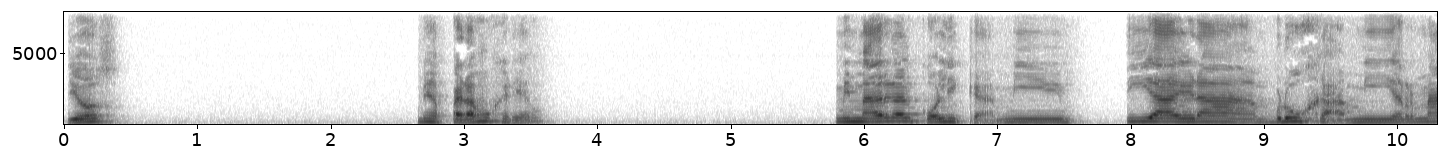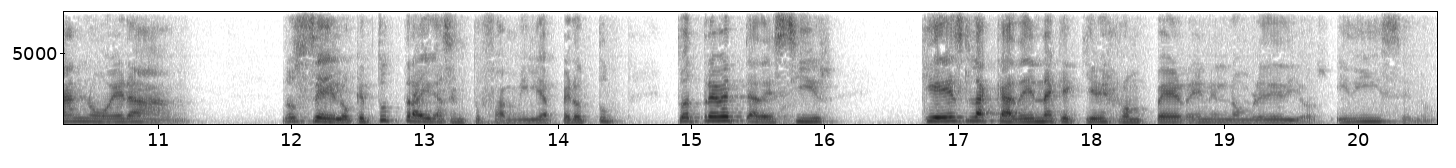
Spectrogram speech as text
Dios, mi papá era mujeriego. Mi madre era alcohólica, mi tía era bruja, mi hermano era, no sé, lo que tú traigas en tu familia, pero tú, tú atrévete a decir qué es la cadena que quieres romper en el nombre de Dios y díselo.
